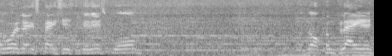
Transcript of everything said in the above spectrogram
I wouldn't expect it to be this warm. I'm not complaining.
